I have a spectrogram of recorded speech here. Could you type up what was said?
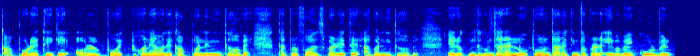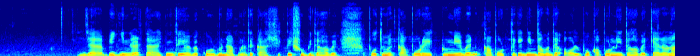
কাপড়ে থেকে অল্প একটুখানি আমাদের কাপ মানে নিতে হবে, তারপর ফলস পাড়েতে আবার নিতে হবে। এরকম দেখুন, যারা নতুন তারা কিন্তু আপনারা এভাবেই করবেন। যারা বিগিনার তারা কিন্তু এভাবে করবেন আপনাদের কাজ শিখতে সুবিধা হবে। প্রথমে কাপড়ে একটু নেবেন। কাপড় থেকে কিন্তু আমাদের অল্প কাপড় নিতে হবে। কেননা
